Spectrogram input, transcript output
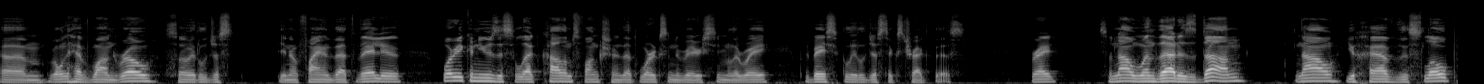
um, we only have one row, so it'll just you know find that value. Or you can use the select columns function that works in a very similar way, but basically it'll just extract this, right? So now when that is done, now you have the slope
